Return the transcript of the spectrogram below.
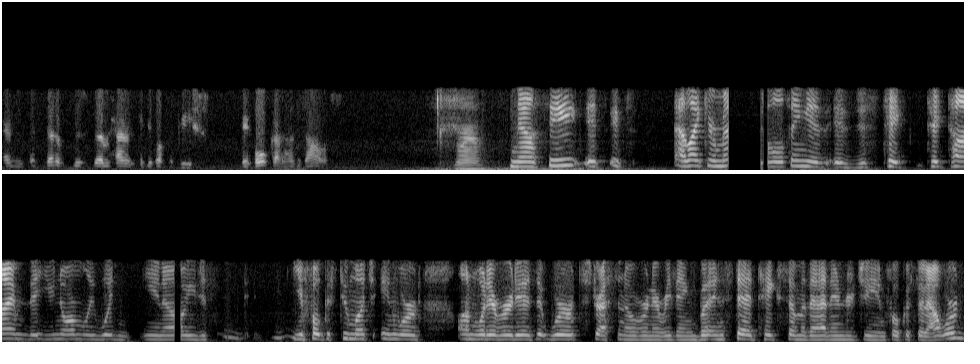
And instead of just them having to give up the piece, they both got a hundred dollars. Wow. Now, see, it's it's. I like your message. The whole thing is is just take take time that you normally wouldn't. You know, you just you focus too much inward on whatever it is that we're stressing over and everything, but instead take some of that energy and focus it outward.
